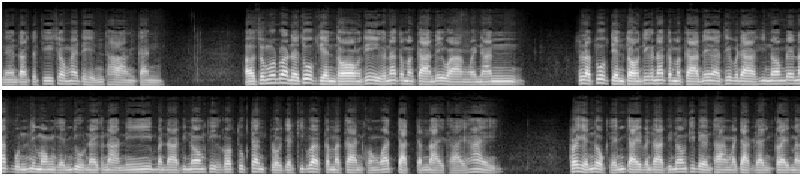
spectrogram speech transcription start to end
เนี่ยดังจะที่ช่องให้ได้เห็นทางกันเออสมมติว่าในทูบเทียนทองที่คณะกรรมการได้วางไว้นั้นสำหรับทูบเทียนทองที่คณะกรรมการได้อธิบรรดาพี่น้องได้นักบุญที่มองเห็นอยู่ในขณะนี้บรรดาพี่น้องที่รพทุกท่านโปรดอย่าคิดว่ากรรมการของวัดจัดจำหน่ายขายให้ เพราะเห็นอกเห็นใจบรรดาพี่น้องที่เดินทางมาจากแดนไกลมา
